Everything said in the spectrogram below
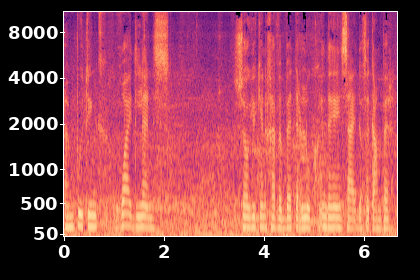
I'm putting wide lens so you can have a better look in the inside of the camper.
